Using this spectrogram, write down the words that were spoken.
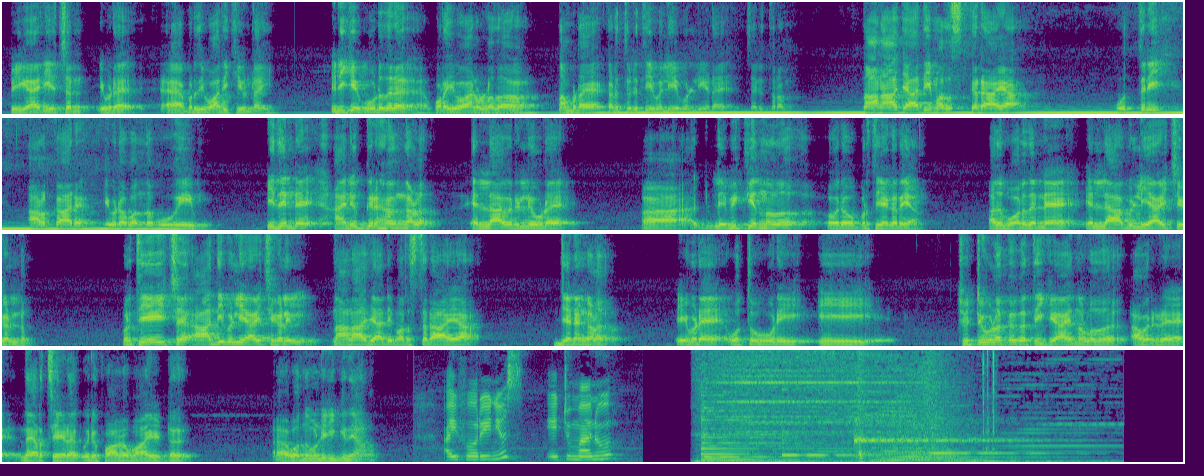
വികാരിയച്ഛൻ ഇവിടെ പ്രതിപാദിക്കുകയുണ്ടായി. എനിക്ക് കൂടുതൽ പറയുവാനുള്ളത് നമ്മുടെ കടുത്തുരുത്തി വലിയ പള്ളിയുടെ ചരിത്രം. നാനാജാതി മതസ്ഥരായ ഒത്തിരി ആൾക്കാർ ഇവിടെ വന്നു പോവുകയും ഇതിന്റെ അനുഗ്രഹങ്ങൾ എല്ലാവരിലൂടെ ലഭിക്കുന്നത് ഒരു പ്രത്യേകതയാണ്. അതുപോലെ തന്നെ എല്ലാ വെള്ളിയാഴ്ചകളിലും പ്രത്യേകിച്ച് ആദ്യ വെള്ളിയാഴ്ചകളിൽ നാനാജാതി മതസ്ഥരായ ജനങ്ങൾ ഇവിടെ ഒത്തുകൂടി ഈ ചുറ്റുവിളക്ക് കത്തിക്കുക എന്നുള്ളത് അവരുടെ നേർച്ചയുടെ ഒരു ഭാഗമായിട്ട് വന്നുകൊണ്ടിരിക്കുന്നതാണ് ഐ ഐഫോറി ന്യൂസ് ഏറ്റുമാനൂർ.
